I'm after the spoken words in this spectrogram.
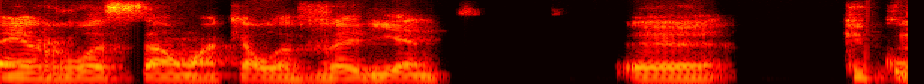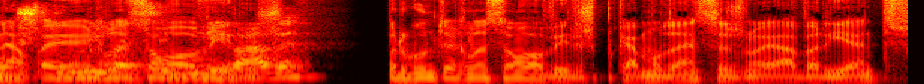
em relação àquela variante uh, que construiu não, em relação ao vírus. Pergunta em relação ao vírus, porque há mudanças, não é? Há variantes,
